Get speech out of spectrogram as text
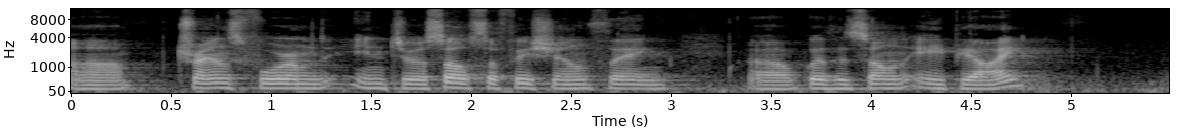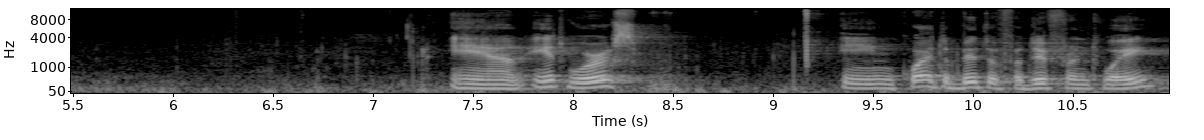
uh, transformed into a self-sufficient thing uh, with its own API. And it works in quite a bit of a different way.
